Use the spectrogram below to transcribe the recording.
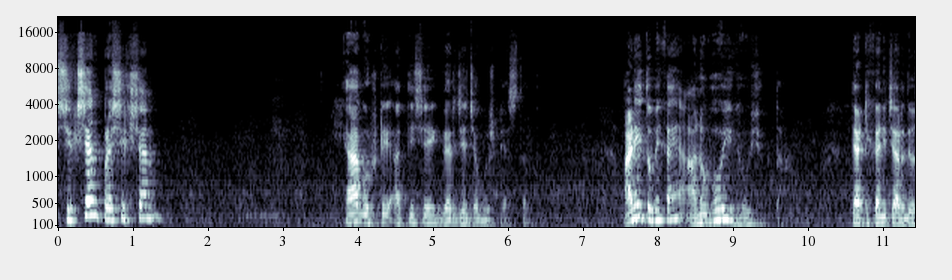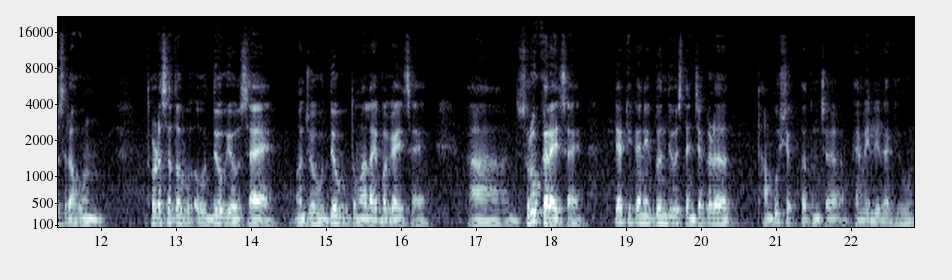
शिक्षण प्रशिक्षण ह्या गोष्टी अतिशय गरजेच्या गोष्टी असतात. आणि तुम्ही काही अनुभवही घेऊ शकता. त्या ठिकाणी चार दिवस राहून थोडासा तो उद्योग व्यवसाय जो उद्योग तुम्हाला बघायचा आहे सुरू करायचा आहे त्या ठिकाणी एक दोन दिवस त्यांच्याकडं थांबू शकता तुमच्या फॅमिलीला घेऊन.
